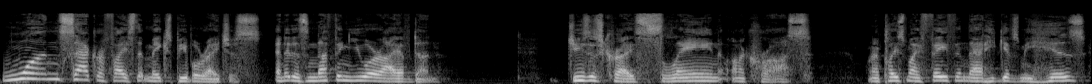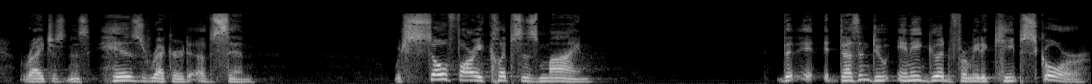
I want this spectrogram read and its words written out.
one sacrifice that makes people righteous, and it is nothing you or I have done. Jesus Christ slain on a cross. When I place my faith in that, he gives me his righteousness, his record of sin, which so far eclipses mine that it, it doesn't do any good for me to keep score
